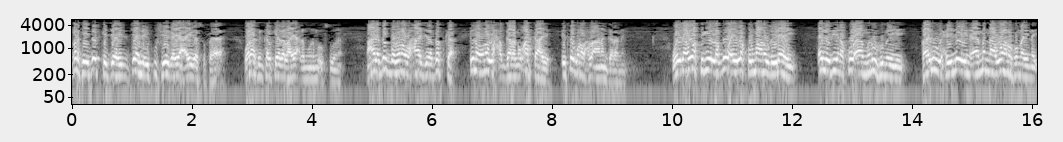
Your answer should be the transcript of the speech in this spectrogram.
markay dadka jaahil jahli ay ku sheegayaan ayagaa sufaha. Ah walaakin kalkeeda laa yaclamuuna ma ogsoona. Maxaale dad badanoo waxaa jira dadka inuuna wax garan u arkaayo isaguna waxba aanan garanin. Wa idaa waktigii laquu ay la kulmaan ow dha ilaahay aladiina kuwa aamanuu rumeeyey. Qaaluu waxay leeyihiin aamanaa waanu rumaynay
